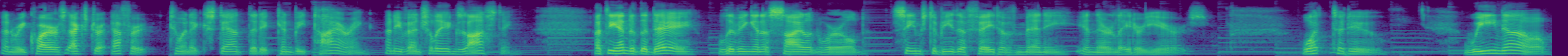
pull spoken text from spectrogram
and requires extra effort to an extent that it can be tiring and eventually exhausting. At the end of the day, living in a silent world seems to be the fate of many in their later years. What to do? We know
